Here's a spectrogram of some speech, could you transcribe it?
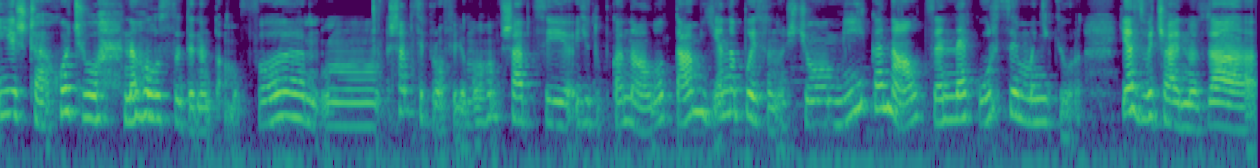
І ще хочу наголосити на тому: в шапці профілю мого, в шапці YouTube каналу, там є написано, що мій канал це не курси манікюру. Я, звичайно, за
